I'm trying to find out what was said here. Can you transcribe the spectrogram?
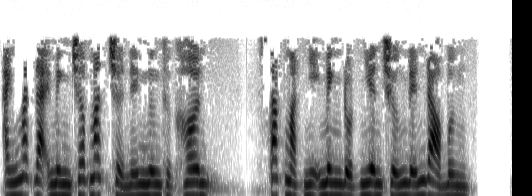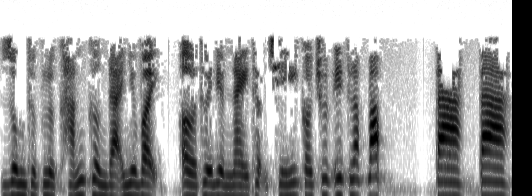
Ánh mắt đại minh chớp mắt trở nên ngưng thực hơn. Sắc mặt nhị minh đột nhiên trướng đến đỏ bừng. Dùng thực lực hắn cường đại như vậy, ở thời điểm này thậm chí có chút ít lắp bắp. Ta, ta,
